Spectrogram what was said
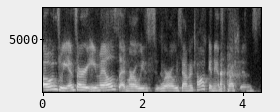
phones, we answer our emails, and we're always we're always down to talk and answer questions.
